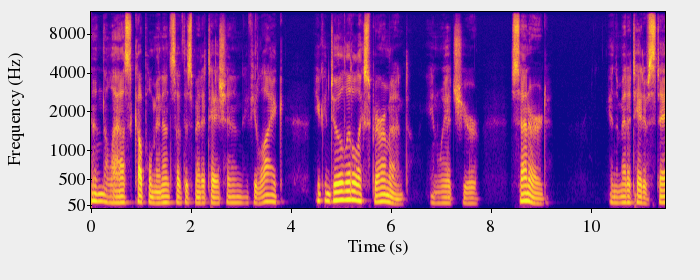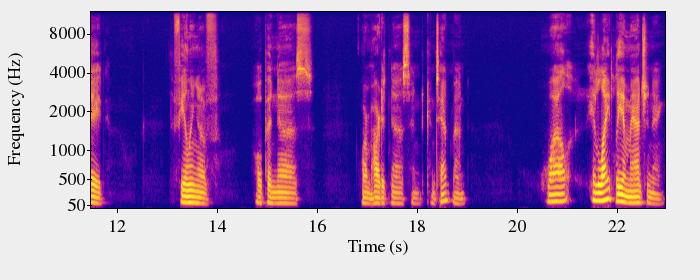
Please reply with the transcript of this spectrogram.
In the last couple minutes of this meditation, if you like, you can do a little experiment in which you're centered in the meditative state, the feeling of openness, warm heartedness, and contentment, while lightly imagining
